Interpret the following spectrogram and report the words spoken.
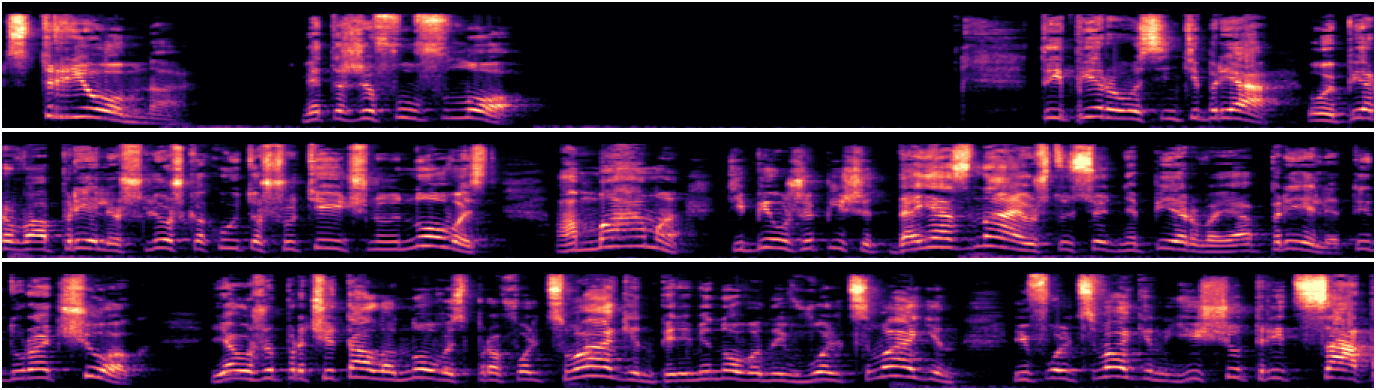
стрёмно. Это же фуфло. Ты 1 сентября, ой, 1 апреля шлешь какую-то шутеечную новость, а мама тебе уже пишет, да я знаю, что сегодня 1 апреля, ты дурачок. Я уже прочитала новость про Volkswagen, переименованный в Volkswagen, и Volkswagen еще 30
